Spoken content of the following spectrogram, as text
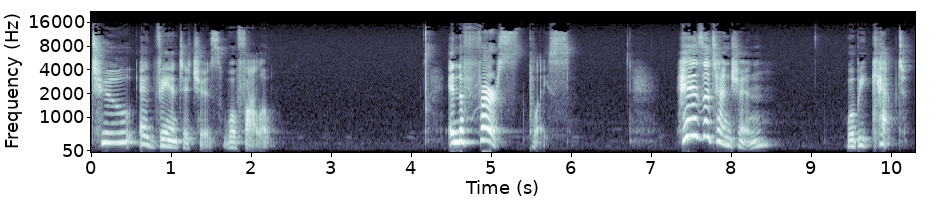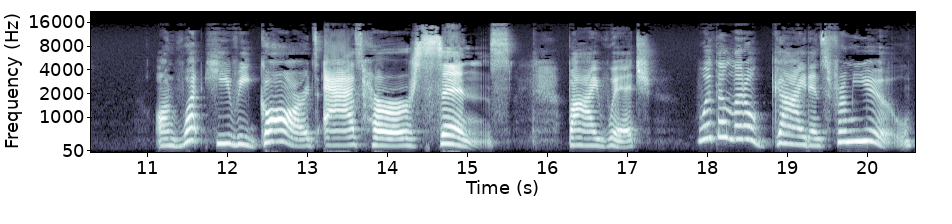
Two advantages will follow. In the first place, his attention will be kept on what he regards as her sins, by which, with a little guidance from you,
